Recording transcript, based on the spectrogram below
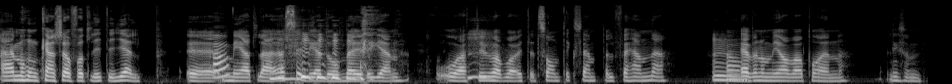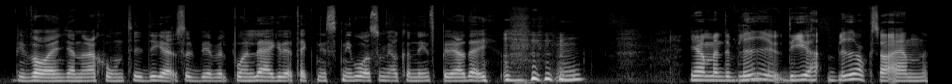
Nej, men hon kanske har fått lite hjälp eh, Ja. med att lära sig det då möjligen. Och att du har varit ett sånt exempel för henne. Mm. Även om jag var på en, liksom, vi var en generation tidigare så det blev väl på en lägre teknisk nivå som jag kunde inspirera dig. Mm. Ja, men det blir ju det blir också en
